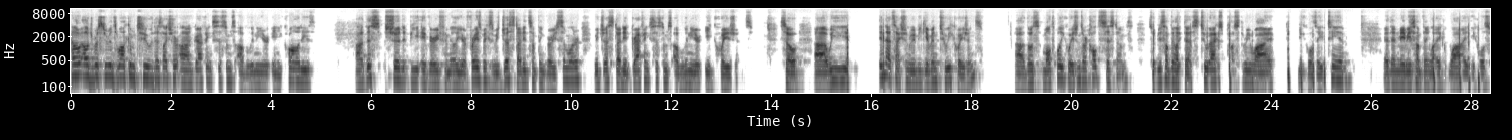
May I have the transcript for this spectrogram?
Hello, algebra students. Welcome to this lecture on graphing systems of linear inequalities. Uh, this should be a very familiar phrase because we just studied something very similar. We just studied graphing systems of linear equations. So uh, we, in that section, we would be given two equations. Uh, those multiple equations are called systems. So it'd be something like this, 2x plus 3y equals 18 and then maybe something like y equals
